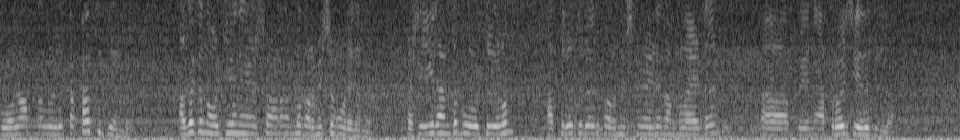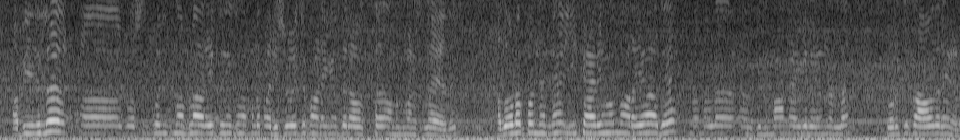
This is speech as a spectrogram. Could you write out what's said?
പോകാം എന്നുള്ളൊരു കപ്പാസിറ്റി ഉണ്ട്. അതൊക്കെ നോക്കിയതിന് ശേഷമാണ് നമ്മൾ പെർമിഷൻ കൊടുക്കുന്നത്. പക്ഷേ ഈ രണ്ട് ബോട്ടുകളും അത്തരത്തിലൊരു പെർമിഷന് വേണ്ടി നമ്മളായിട്ട് പിന്നെ അപ്രോച്ച് ചെയ്തിട്ടില്ല. അപ്പോൾ ഇതിൽ കോസ്റ്റൽ പോലീസ് നമ്മൾ അറിയിച്ചതിന് ശേഷം നമ്മൾ പരിശോധിച്ചപ്പോൾ ഇങ്ങനത്തെ ഒരു അവസ്ഥ നമുക്ക് മനസ്സിലായത്. അതോടൊപ്പം തന്നെ ഈ കാര്യങ്ങളൊന്നും അറിയാതെ നമ്മളുടെ സിനിമാ മേഖലയിൽ നിന്നുള്ള കുറച്ച് സഹോദരങ്ങൾ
